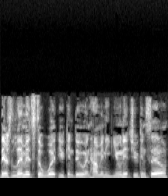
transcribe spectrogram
there's limits to what you can do and how many units you can sell.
